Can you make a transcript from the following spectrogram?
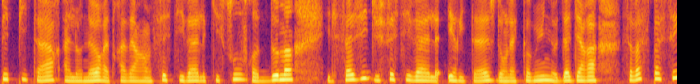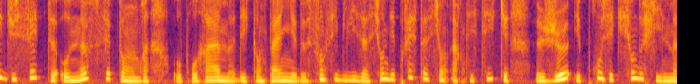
Pépitar à l'honneur à travers un festival qui s'ouvre demain. Il s'agit du festival Héritage dans la commune d'Adjara. Ça va se passer du 7 au 9 septembre. Au programme des campagnes de sensibilisation des prestations artistiques, jeux et projections de films.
